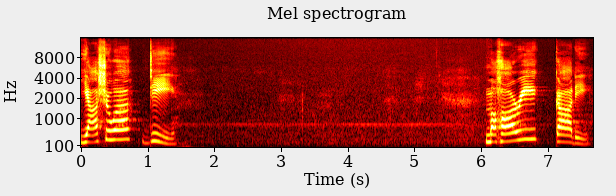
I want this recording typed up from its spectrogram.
Yashua D. Mahari Gadi.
